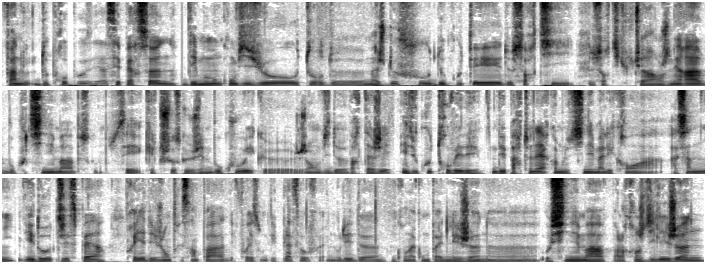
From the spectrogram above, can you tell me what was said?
enfin de, proposer à ces personnes des moments conviviaux autour de matchs de foot, de goûter, de sorties, de sorties culturelles en général, beaucoup de cinéma, parce que c'est quelque chose que j'aime beaucoup et que j'ai envie de partager, et du coup de trouver des, partenaires comme le cinéma à l'écran à, Saint-Denis, et d'autres j'espère. Après il y a des gens très sympas, des fois ils ont des places à offrir, nous les donne, donc on accompagne les jeunes euh, au cinéma. Alors quand je dis les jeunes,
